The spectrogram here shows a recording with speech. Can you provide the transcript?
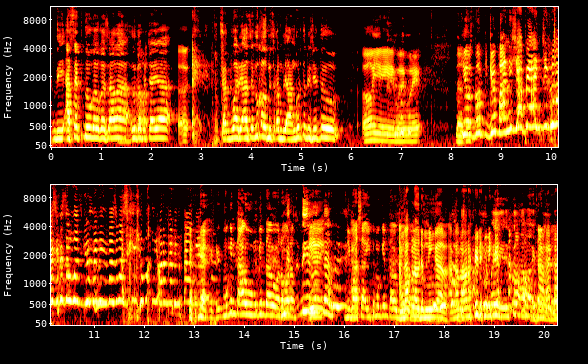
di Asep tuh kalau nggak salah. Lu gak percaya? Kang Buah di Asep lu kalau misalkan beli anggur tuh di situ. Oh iya iya boleh boleh. Nah, Yo, terus- gue Giovanni siapa ya, anjing? Gue masih kesel banget Giovanni masuk masuk Giovanni orang gak ada yang tahu. Nggak, mungkin tahu, mungkin tahu orang-orang. Di bentar. Di masa itu mungkin tahu. Anggaplah udah meninggal, anggaplah orang udah Oh, meninggal. itu Agatha.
